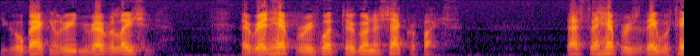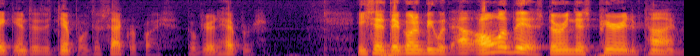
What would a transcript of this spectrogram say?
You go back and read in Revelations. That red heifer is what they're going to sacrifice. That's the heifers they will take into the temple to sacrifice, those red heifers. He said they're going to be without all of this during this period of time.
